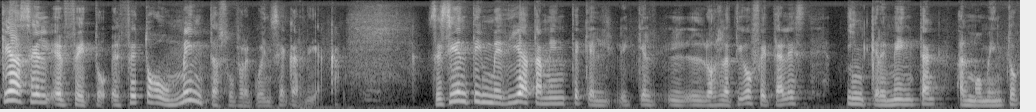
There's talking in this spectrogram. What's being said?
¿qué hace el, feto? El feto aumenta su frecuencia cardíaca. Se siente inmediatamente que, que los latidos fetales incrementan al momento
